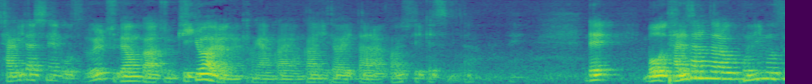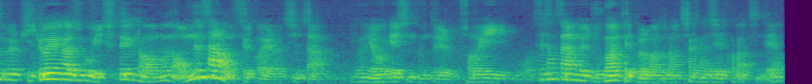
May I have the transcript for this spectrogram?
자기 자신의 모습을 주변과 좀 비교하려는 경향과 연관이 되어 있다라고 할 수 있겠습니다. 네. 근데 뭐 다른 사람들하고 본인 모습을 비교해가지고 위축된 경험은 없는 사람 없을 거예요, 진짜. 이건 여기 계신 분들 저희 뭐 세상 사람들 누구한테 물어봐도 마찬가지일 것 같은데요.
